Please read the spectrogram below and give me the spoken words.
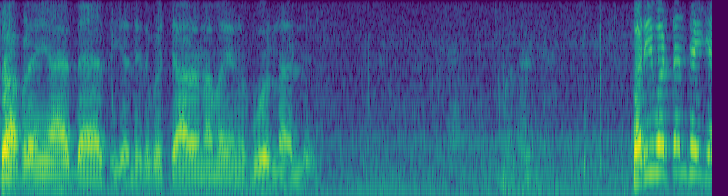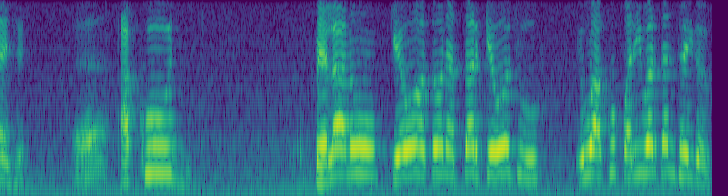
તો આપડે અહીંયા આયા દયા થઈ ગયા તો કોઈ ચાર આનામાં એનો ના લે. પરિવર્તન થઈ જાય છે. આખું પેલાનું કેવો હતો ને અત્યારે કેવો છું એવું આખું પરિવર્તન થઈ ગયું.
